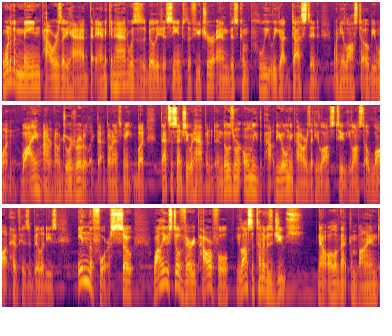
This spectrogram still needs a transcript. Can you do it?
One of the main powers that he had, that Anakin had, was his ability to see into the future, and this completely got dusted when he lost to Obi Wan. Why? I don't know. George wrote it like that. Don't ask me. But that's essentially what happened. And those weren't only the the only powers that he lost too. He lost a lot of his abilities in the Force. So while he was still very powerful, he lost a ton of his juice. Now, all of that combined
